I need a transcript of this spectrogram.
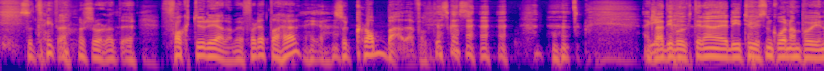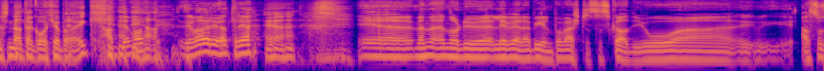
så tenkte jeg meg sjøl at jeg fakturerer meg for dette her, Ja. så klabber jeg det faktisk. Altså. Det er klart de brukte den, de 1000 kronene på begynnelsen til å gå og kjøpe røyk. Ja, det var, det var rødt tre. Eh, men når du leverer bilen på verksted, så skal du jo eh, Altså,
